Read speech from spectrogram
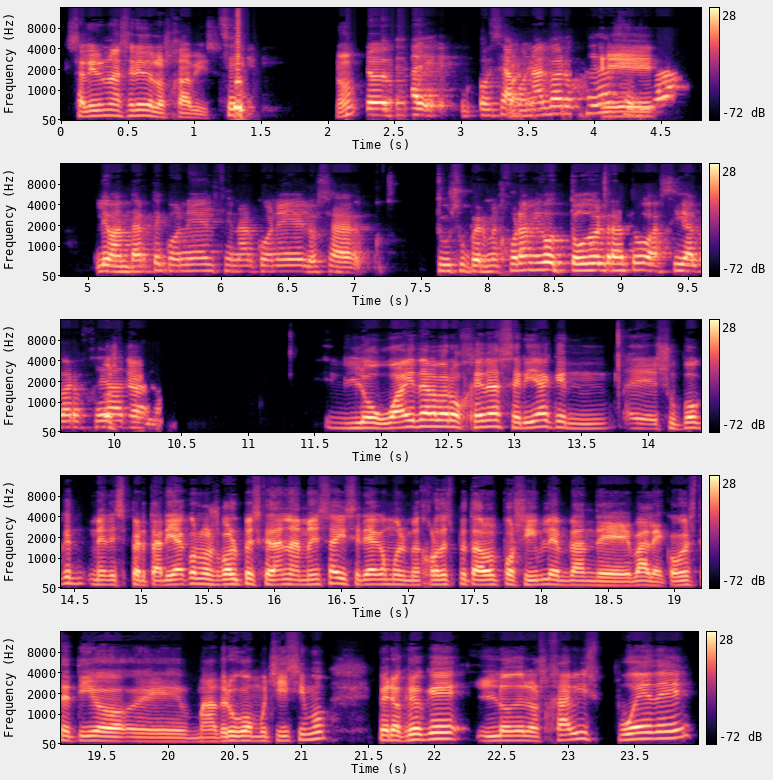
salir en una serie de los Javis. Sí. ¿No? Pero, o sea, vale. con Álvaro Ojeda eh, sería levantarte con él, cenar con él, o sea, tu super mejor amigo todo el rato así, Álvaro Ojeda. O sea, lo guay de Álvaro Ojeda sería que eh, supongo que me despertaría con los golpes que da en la mesa y sería como el mejor despertador posible, en plan de, vale, con este tío eh, madrugo muchísimo, pero creo que lo de los Javis puede,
